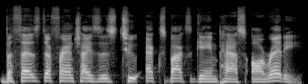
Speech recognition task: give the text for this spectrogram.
Bethesda franchises to Xbox Game Pass already.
